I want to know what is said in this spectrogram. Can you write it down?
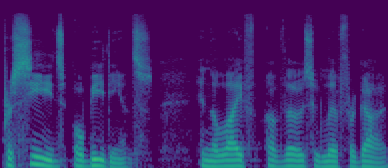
precedes obedience in the life of those who live for God.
